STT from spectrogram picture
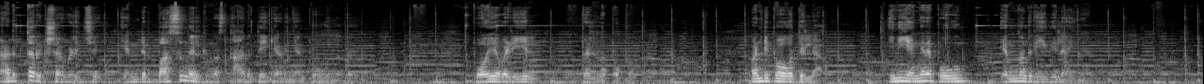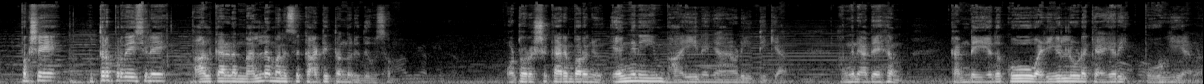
അടുത്ത റിക്ഷ വിളിച്ച് എന്റെ ബസ് നിൽക്കുന്ന സ്ഥാനത്തേക്കാണ് ഞാൻ പോകുന്നത്. പോയ വഴിയിൽ വെള്ളപ്പൊക്കം. വണ്ടി പോകത്തില്ല. ഇനി എങ്ങനെ പോകും എന്നുള്ള രീതിയിലായി ഞാൻ. പക്ഷേ ഉത്തർപ്രദേശിലെ ആൾക്കാരുടെ നല്ല മനസ്സ് കാട്ടിത്തന്നൊരു ദിവസം. ഓട്ടോറിക്ഷക്കാരൻ പറഞ്ഞു എങ്ങനെയും ഭായിനെ ഞാൻ അവിടെ എത്തിക്കാം. അങ്ങനെ അദ്ദേഹം കണ്ട് ഏതൊക്കെയോ വഴികളിലൂടെ കയറി പോവുകയാണ്.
